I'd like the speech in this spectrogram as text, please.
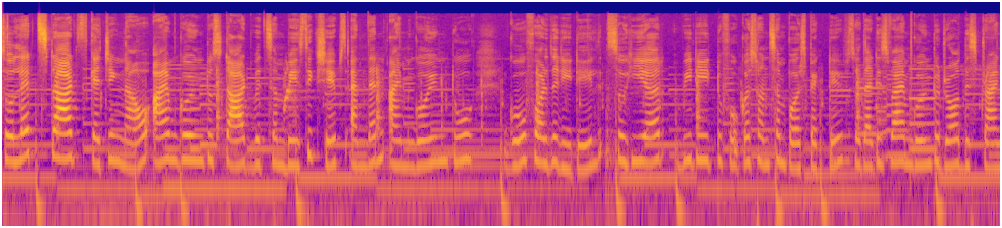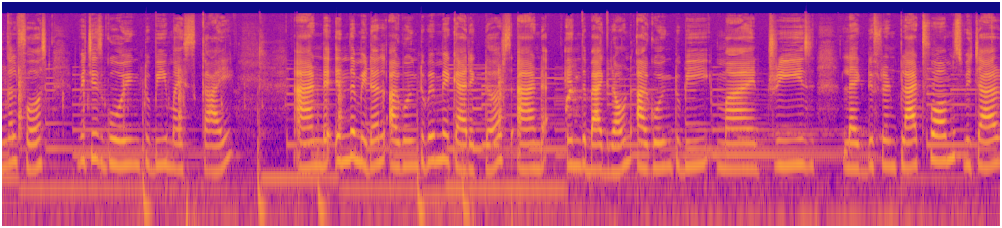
So let's start sketching now. I am going to start with some basic shapes and then I am going to go for the detail. So here we need to focus on some perspective. So that is why I am going to draw this triangle first which is going to be my sky and in the middle are going to be my characters and in the background are going to be my trees like different platforms which are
